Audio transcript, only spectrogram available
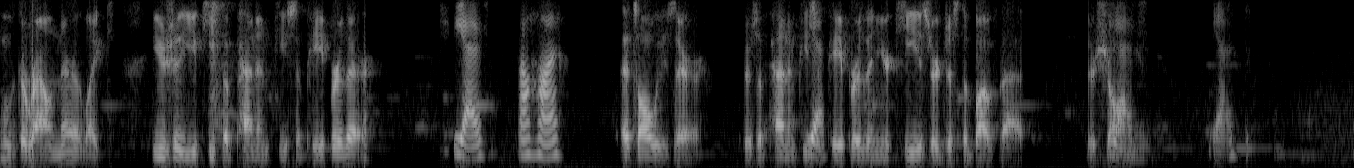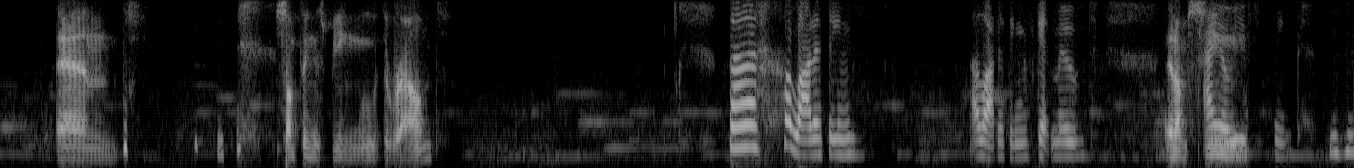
moved around there. Like usually you keep a pen and piece of paper there. yes. Uh huh. It's always there. There's a pen and piece Yes. of paper, then your keys are just above that. They're showing Yes. me. Yes. And something's being moved around. Uh, a lot of things. A lot of things get moved. And I'm seeing. I always think. hmm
